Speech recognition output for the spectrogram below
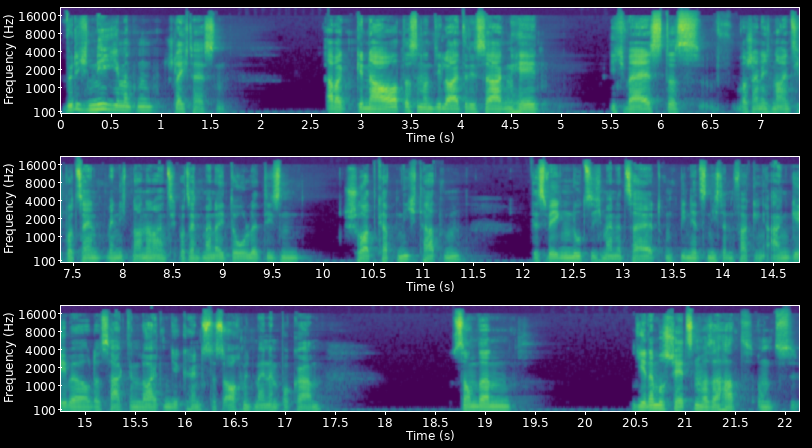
würde ich nie jemanden schlecht heißen. Aber genau das sind dann die Leute, die sagen, hey, ich weiß, dass wahrscheinlich 90 Prozent, wenn nicht 99 Prozent meiner Idole diesen Shortcut nicht hatten. Deswegen nutze ich meine Zeit und bin jetzt nicht ein fucking Angeber oder sage den Leuten, ihr könnt das auch mit meinem Programm, sondern jeder muss schätzen, was er hat. Und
